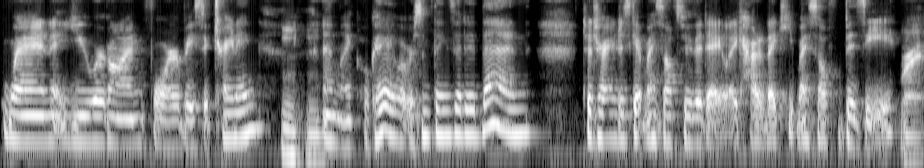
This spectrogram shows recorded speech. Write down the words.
when you were gone for basic training and like okay what were some things i did then to try and just get myself through the day? Like how did i keep myself busy? Right.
